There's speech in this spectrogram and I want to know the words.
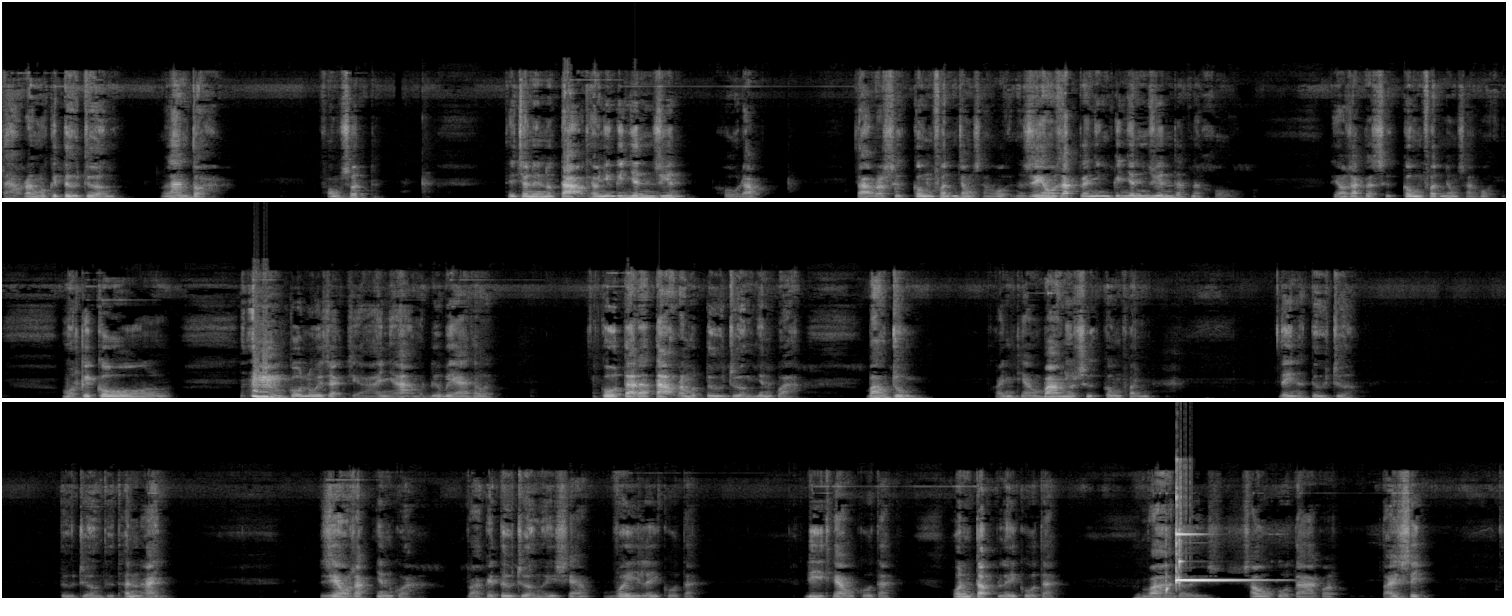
Tạo ra một cái từ trường lan tỏa, phóng xuất. Thế cho nên nó tạo theo những cái nhân duyên khổ đau. Tạo ra sự công phẫn trong xã hội. Nó gieo rắc ra những cái nhân duyên rất là khổ. Gieo rắc ra sự công phẫn trong xã hội. Một cái cô cô nuôi dạy trẻ hành hạ một đứa bé thôi. Cô ta đã tạo ra một từ trường nhân quả bao trùm, gánh theo bao nhiêu sự công phẫn đây là từ trường. Từ trường từ thân hành, gieo rắc nhân quả. Và cái từ trường ấy sẽ vây lấy cô ta, đi theo cô ta, huân tập lấy cô ta. Và đời sau cô ta có tái sinh,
